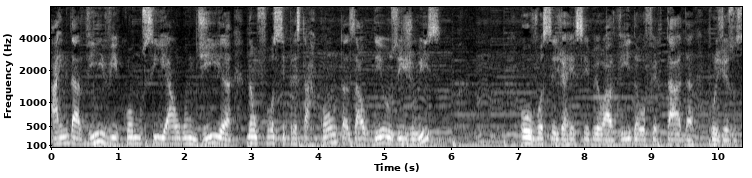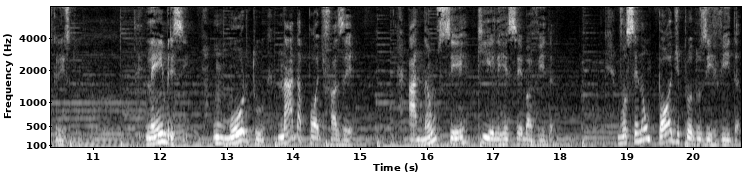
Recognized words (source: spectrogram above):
Ainda vive como se algum dia não fosse prestar contas ao Deus e juiz? Ou você já recebeu a vida ofertada por Jesus Cristo? Lembre-se, um morto nada pode fazer, a não ser que ele receba a vida. Você não pode produzir vida,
